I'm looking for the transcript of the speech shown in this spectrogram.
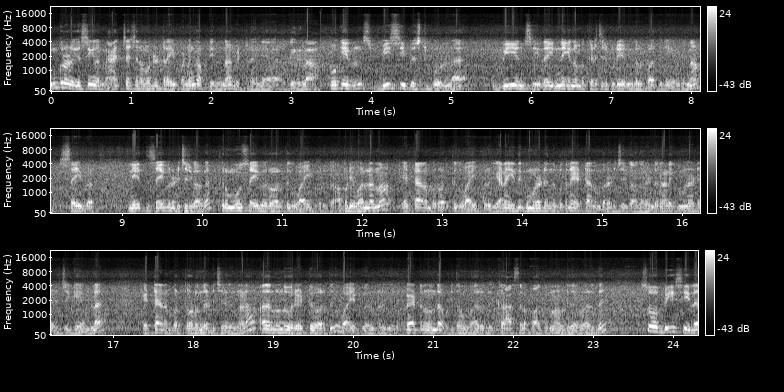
உங்களோட கெஸ்ஸிங்கில் மேட்ச் ஆச்சுன்னா மட்டும் ட்ரை பண்ணுங்கள் அப்படி இல்லைன்னா விட்டுருங்க. ஓகேங்களா? ஓகே ஃப்ரெண்ட்ஸ் பிசி பெஸ்ட் போர்டில் பிஎன்சியில் இன்றைக்கி நம்ம கிடச்சிருக்கக்கூடிய எண்கள் பார்த்துட்டிங்க அப்படின்னா சைபர் நேற்று சைபர் அடிச்சிருக்காங்க. திரும்பவும் சைபர் வரதுக்கு வாய்ப்பு இருக்குது அப்படி வரலன்னா எட்டாம் நம்பர் வரதுக்கு வாய்ப்பு இருக்குது ஏன்னா இதுக்கு முன்னாடி வந்து பார்த்தீங்கன்னா எட்டாம் நம்பர் அடிச்சிருக்காங்க. ரெண்டு நாளைக்கு முன்னாடி அடித்த கேமில் எட்டாம் நம்பர் தொடர்ந்து அடிச்சிருக்கனால அதில் வந்து ஒரு எட்டு வரதுக்கு வாய்ப்புகள் இருக்குது பேட்டர்ன் வந்து அப்படி தான் வருது. கிராஸில் பார்த்தோம்னா அப்படி தான் வருது. ஸோ பிசியில்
